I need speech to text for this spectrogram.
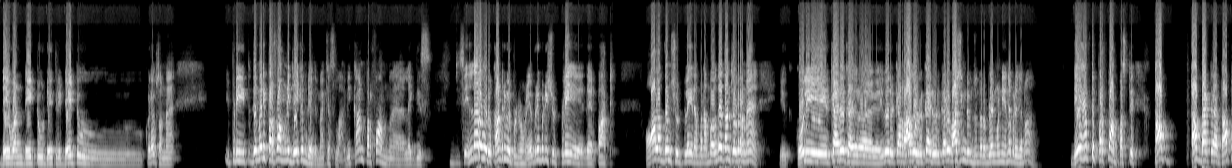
Day one day two day three day two கூட சொன்னேன். இப்படி இதே மாதிரி பர்ஃபார்ம் பண்ணி ஜெயிக்க முடியாது மேட்சஸ்லாம் we can perform like this எல்லாரும் ஒரு கான்ட்ரிபியூட் பண்ணணும் everybody should play their part all of them should play நம்ம நம்ம வந்து அதான் சொல்றோமே. கோலி இருக்காரு இவர் இருக்காரு ராகுல் இருக்காரு இவர் இருக்காரு வாஷிங்டன் சுந்தர் பிளேம் பண்ணி என்ன பிரயோஜனம்? They have to perform first top top bat top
